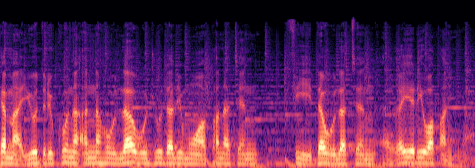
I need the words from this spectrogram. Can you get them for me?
كما يدركون أنه لا وجود لمواطنة في دولة غير وطنية.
